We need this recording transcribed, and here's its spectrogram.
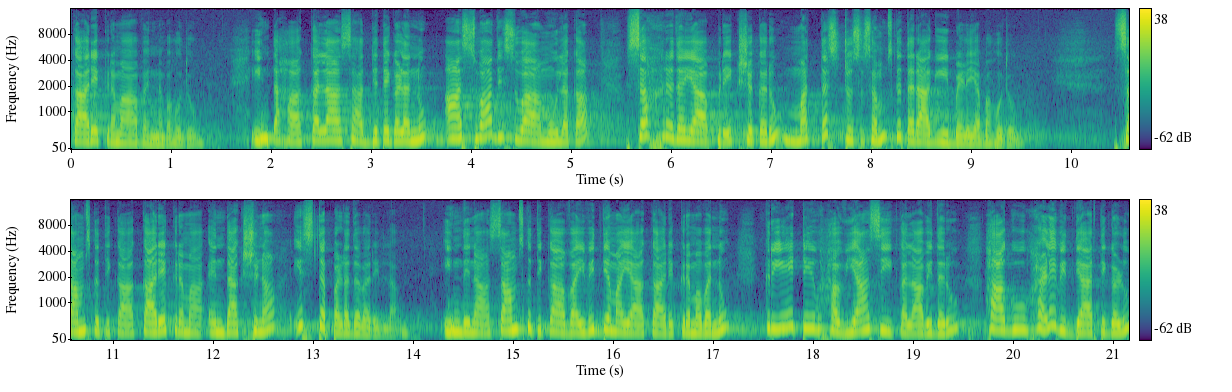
ಕಾರ್ಯಕ್ರಮವೆನ್ನಬಹುದು. ಇಂತಹ ಕಲಾ ಸಾಧ್ಯತೆಗಳನ್ನು ಆಸ್ವಾದಿಸುವ ಮೂಲಕ ಸಹೃದಯ ಪ್ರೇಕ್ಷಕರು ಮತ್ತಷ್ಟು ಸುಸಂಸ್ಕೃತರಾಗಿ ಬೆಳೆಯಬಹುದು. ಸಾಂಸ್ಕೃತಿಕ ಕಾರ್ಯಕ್ರಮ ಎಂದಾಕ್ಷಣ ಇಷ್ಟಪಡದವರಿಲ್ಲ. ಇಂದಿನ ಸಾಂಸ್ಕೃತಿಕ ವೈವಿಧ್ಯಮಯ ಕಾರ್ಯಕ್ರಮವನ್ನು ಕ್ರಿಯೇಟಿವ್ ಹವ್ಯಾಸಿ ಕಲಾವಿದರು ಹಾಗೂ ಹಳೆ ವಿದ್ಯಾರ್ಥಿಗಳು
